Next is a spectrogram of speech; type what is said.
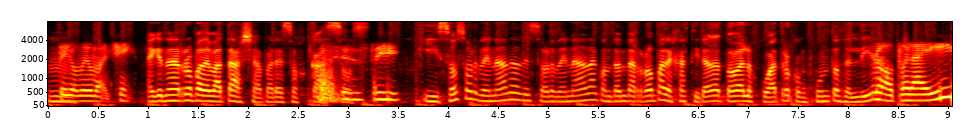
Mm. pero me manché. Hay que tener ropa de batalla para esos casos. Sí. ¿Y sos ordenada, desordenada? ¿Con tanta ropa dejas tirada todos los cuatro conjuntos del día? No, por ahí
